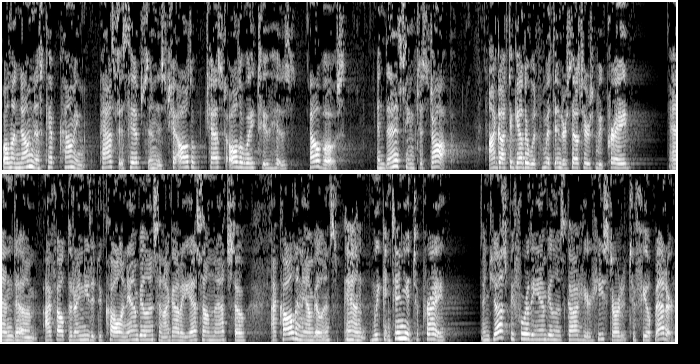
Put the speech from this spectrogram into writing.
Well, the numbness kept coming past his hips and his ch- all the chest all the way to his elbows. And then it seemed to stop. I got together with, with intercessors. We prayed and um, I felt that I needed to call an ambulance and I got a yes on that. So I called an ambulance and we continued to pray and just before the ambulance got here, he started to feel better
